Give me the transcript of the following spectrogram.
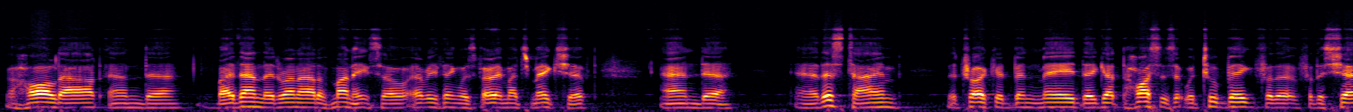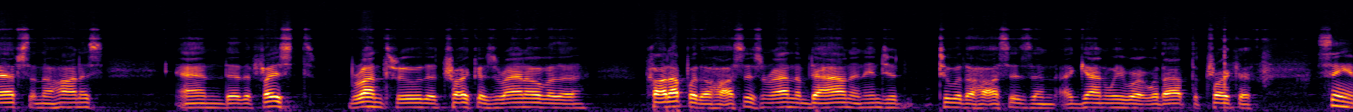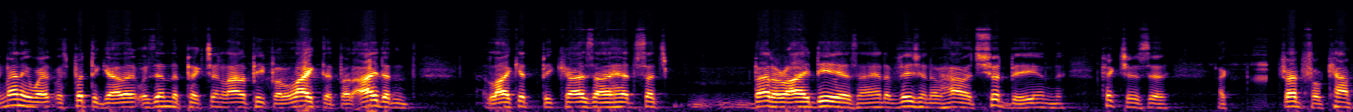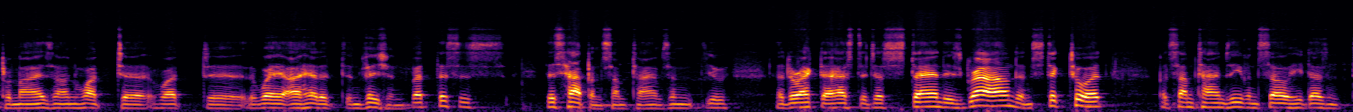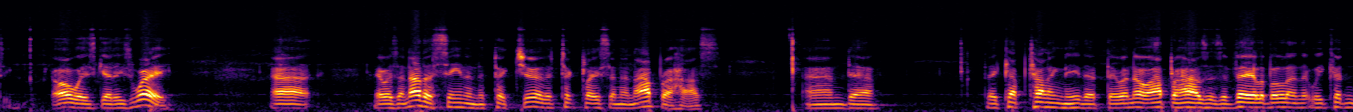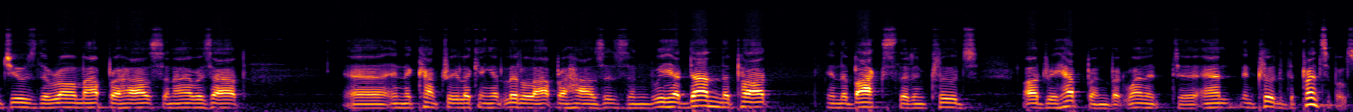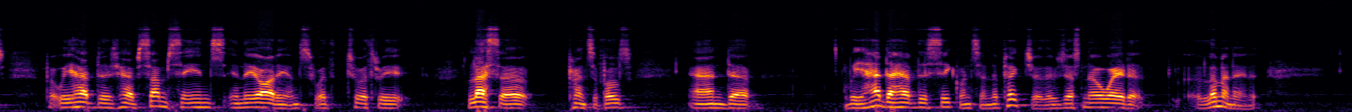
hauled out, and uh, by then they'd run out of money, so everything was very much makeshift. And uh, uh, this time, the truck had been made. They got the horses that were too big for the for the shafts and the harness. And uh, the first run through, the troikas ran over the, caught up with the horses and ran them down and injured two of the horses. And again, we were without the troika scene. Anyway, it was put together. It was in the picture, and a lot of people liked it, but I didn't like it because I had such better ideas. I had a vision of how it should be, and the picture's a, a dreadful compromise on what uh, what uh, the way I had it envisioned. But this is this happens sometimes, and you the director has to just stand his ground and stick to it. But sometimes, even so, he doesn't always get his way. Uh, there was another scene in the picture that took place in an opera house and uh, they kept telling me that there were no opera houses available and that we couldn't use the Rome Opera House, and I was out uh, in the country looking at little opera houses, and we had done the part in the box that includes Audrey Hepburn, but when it uh, and included the principals, but we had to have some scenes in the audience with two or three lesser principals, and uh, we had to have this sequence in the picture. There was just no way to eliminate it.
